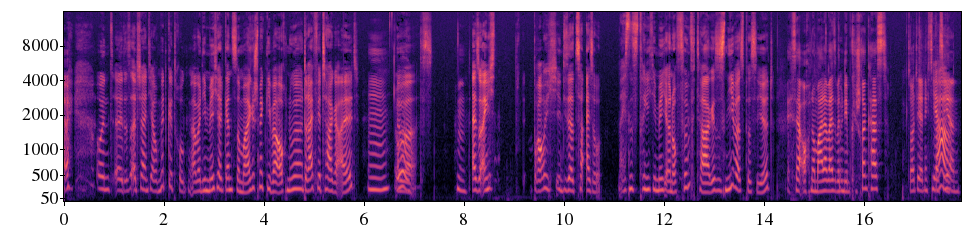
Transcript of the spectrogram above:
Und äh, das anscheinend ja auch mitgetrunken. Aber die Milch hat ganz normal geschmeckt. Die war auch nur drei, vier Tage alt. Mm. Oh. Aber, das, hm. Also eigentlich brauche ich in dieser Zeit, also Meistens trinke ich die Milch auch noch fünf Tage. Es ist nie was passiert. Ist ja auch normalerweise, wenn du die im Kühlschrank hast, sollte ja nichts ja. passieren.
